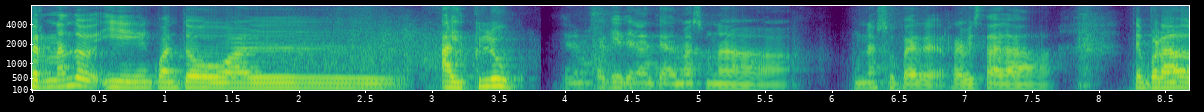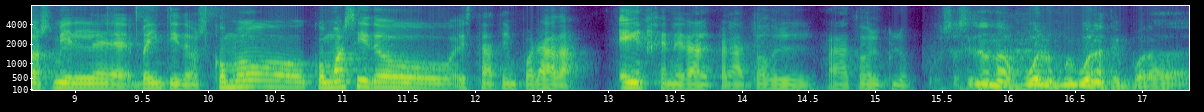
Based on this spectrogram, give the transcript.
Fernando, y en cuanto al, al club, tenemos aquí delante además una, una super revista de la temporada 2022. ¿Cómo, cómo ha sido esta temporada en general para todo el, para todo el club? Pues ha sido una buena, muy buena temporada.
